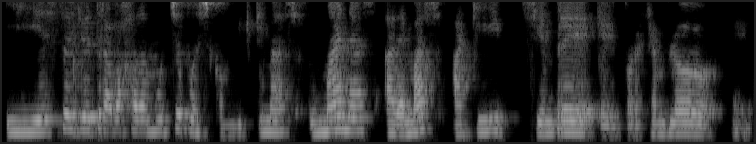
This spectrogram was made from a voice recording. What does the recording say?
Y esto yo he trabajado mucho pues con víctimas humanas. Además, aquí siempre, eh, por ejemplo, eh,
